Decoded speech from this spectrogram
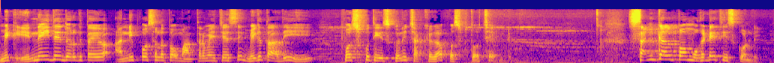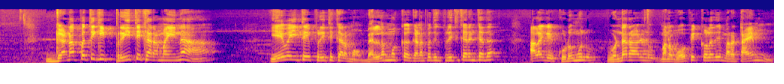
మీకు ఎన్ని అయితే దొరుకుతాయో అన్ని పూసలతో మాత్రమే చేసి మిగతాది పసుపు తీసుకుని చక్కగా పసుపుతో చేయండి. సంకల్పం ఒకటే తీసుకోండి. గణపతికి ప్రీతికరమైన ఏవైతే ప్రీతికరమో బెల్లం ముక్క గణపతికి ప్రీతికరం కదా? అలాగే కుడుములు ఉండరాళ్ళు మన ఓపిక కొలది మన టైం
